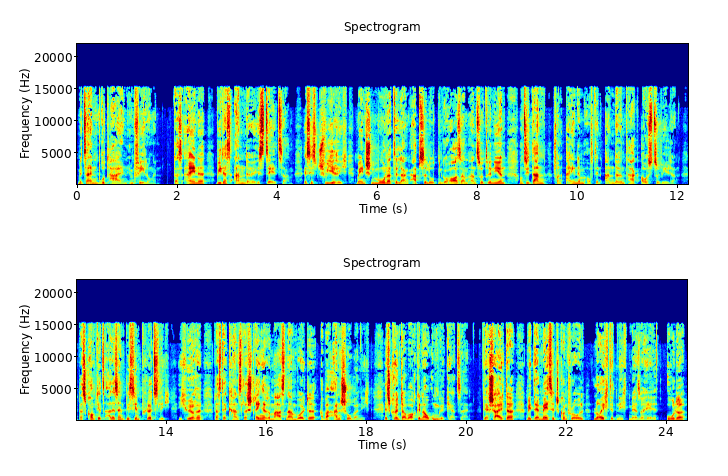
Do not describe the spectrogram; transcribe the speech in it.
mit seinen brutalen Empfehlungen. Das eine wie das andere ist seltsam. Es ist schwierig, Menschen monatelang absoluten Gehorsam anzutrainieren und sie dann von einem auf den anderen Tag auszuwildern. Das kommt jetzt alles ein bisschen plötzlich. Ich höre, dass der Kanzler strengere Maßnahmen wollte, aber Anschober nicht. Es könnte aber auch genau umgekehrt sein. Der Schalter mit der Message Control leuchtet nicht mehr so hell. Oder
